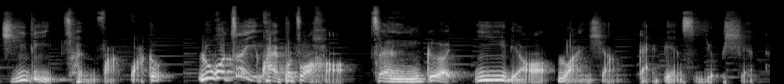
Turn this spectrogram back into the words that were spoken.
激励惩罚挂钩。如果这一块不做好，整个医疗乱象改变是有限的。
